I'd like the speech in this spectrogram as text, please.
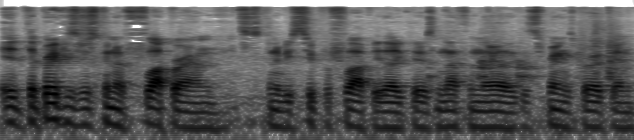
it, the brake is just going to flop around. It's just going to be super floppy, like there's nothing there, like the spring's broken.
